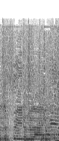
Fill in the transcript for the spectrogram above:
on the freedom line.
